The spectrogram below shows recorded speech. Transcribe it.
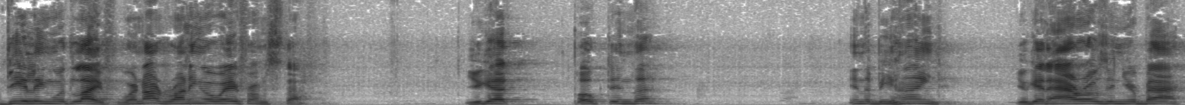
dealing with life. We're not running away from stuff. You get poked in the in the behind. You get arrows in your back.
